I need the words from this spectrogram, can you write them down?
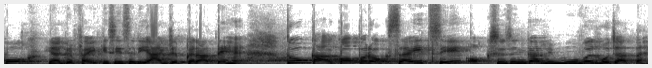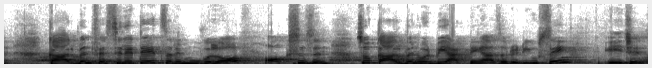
कोक या ग्रेफाइट किसी से रिएक्ट जब कराते हैं तो कॉपर ऑक्साइड से ऑक्सीजन का रिमूवल हो जाता है। Carbon facilitates removal of oxygen so carbon would be acting as a reducing agent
